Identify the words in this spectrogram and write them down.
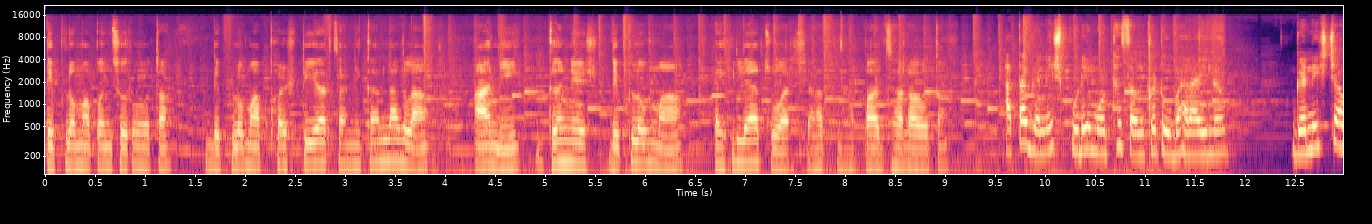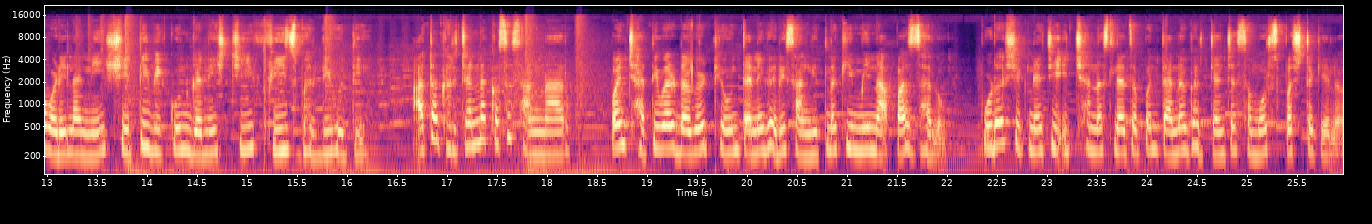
डिप्लोमा पण सुरू होता. डिप्लोमा फर्स्ट इयरचा निकाल लागला आणि गणेश डिप्लोमा पहिल्याच वर्षात नापास झाला होता. आता गणेश पुढे मोठं संकट उभं राहिलं. गणेशच्या वडिलांनी शेती विकून गणेशची फीज भरली होती. आता घरच्यांना कसं सांगणार? पण छातीवर दगड ठेवून त्याने घरी सांगितलं की मी नापास झालो. पुढं शिकण्याची इच्छा नसल्याचं पण त्यानं घरच्यांच्या समोर स्पष्ट केलं.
